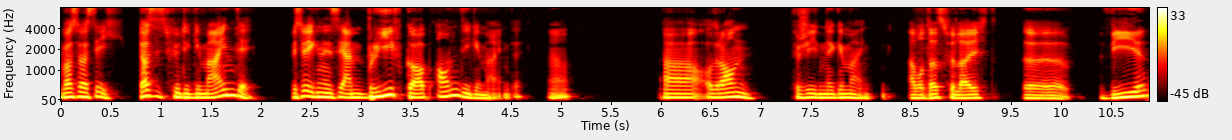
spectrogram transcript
was weiß ich. Das ist für die Gemeinde. Weswegen es einen Brief gab an die Gemeinde. Ja? Äh, oder an verschiedene Gemeinden. Aber das vielleicht, äh, wie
